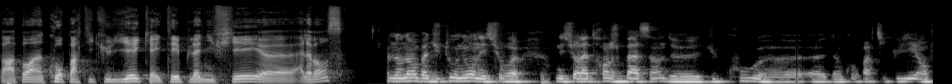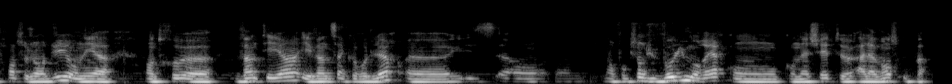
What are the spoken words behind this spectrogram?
par rapport à un cours particulier qui a été planifié à l'avance? Non, non, pas du tout. Nous, on est sur, on est sur la tranche basse hein, du coût d'un cours particulier en France aujourd'hui. On est à, entre 21 et 25 euros de l'heure en fonction du volume horaire qu'on achète à l'avance ou pas.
